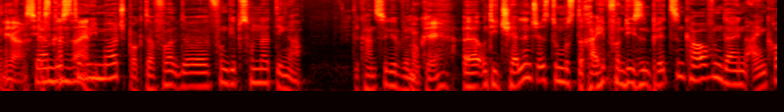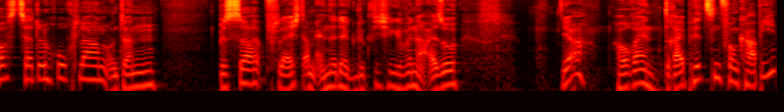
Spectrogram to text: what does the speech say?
ja, Ist ja das ein Mystery sein. Merch Box, davon, davon gibt's 100 Dinger. Da kannst du gewinnen. Okay. Äh, und die Challenge ist, du musst drei von diesen Pizzen kaufen, deinen Einkaufszettel hochladen und dann bist du vielleicht am Ende der glückliche Gewinner. Also, ja, hau rein. Drei Pizzen von Kapi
